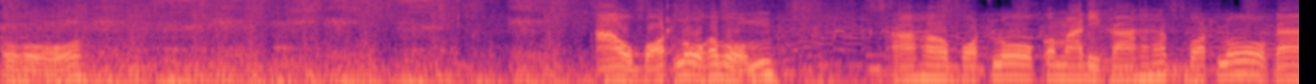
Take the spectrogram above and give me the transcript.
โอ้โห อ้าวบอสโลครับผมอ้าวบอสโลก็มาดิครับบอสโลกอะ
